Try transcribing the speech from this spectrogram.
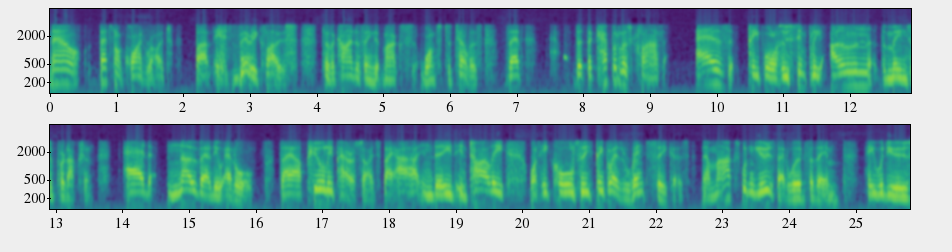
Now, that's not quite right, but it's very close to the kind of thing that Marx wants to tell us that that the capitalist class as people who simply own the means of production add no value at all. They are purely parasites. They are indeed entirely what he calls these people as rent seekers. Now, Marx wouldn't use that word for them. He would use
